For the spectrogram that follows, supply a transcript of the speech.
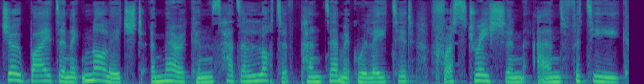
Joe Biden acknowledged Americans had a lot of pandemic related frustration and fatigue.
